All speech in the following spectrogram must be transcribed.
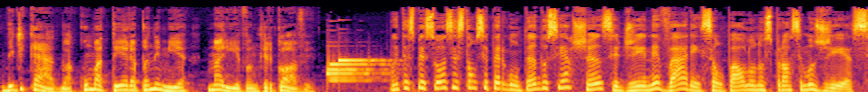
dedicado a combater a pandemia, Maria Van Kerkhove. Muitas pessoas estão se perguntando se há chance de nevar em São Paulo nos próximos dias.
